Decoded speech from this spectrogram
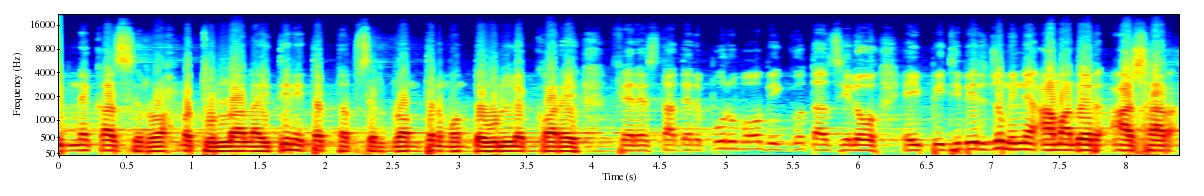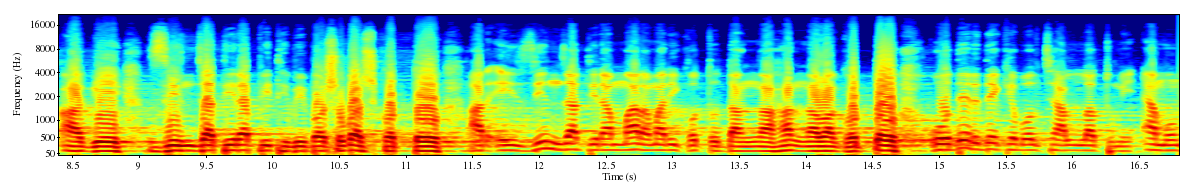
ইবনে কাসির রহমতুল্লাহ আলাই তিনি তার তাফসির গ্রন্থের মধ্যে উল্লেখ করে, ফেরেশতাদের পূর্ব অভিজ্ঞতা ছিল, এই পৃথিবীর জমিনে আমাদের আসার আগে জিন জাতিরা পৃথিবী বসবাস করত, আর এই জিন জাতিরা মারামারি করতো, দাঙ্গা হাঙ্গামা করত। ওদের দেখে বলছে, আল্লাহ তুমি এমন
